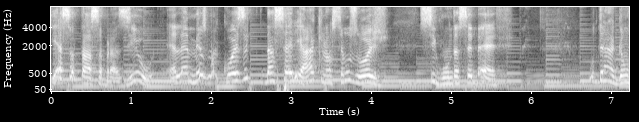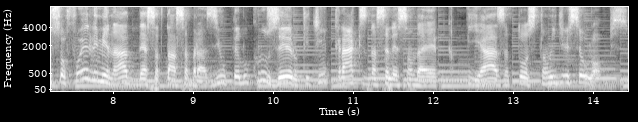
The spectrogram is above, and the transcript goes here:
E essa Taça Brasil, ela é a mesma coisa da Série A que nós temos hoje, segundo a CBF. O Dragão só foi eliminado dessa Taça Brasil pelo Cruzeiro, que tinha craques da seleção da época, Piazza, Tostão e Dirceu Lopes.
